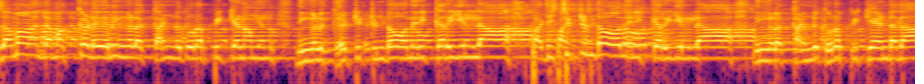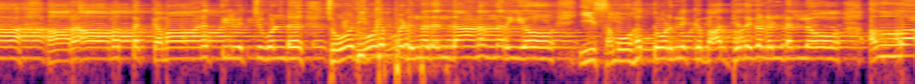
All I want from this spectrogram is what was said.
സമാന്റെ മക്കളെ നിങ്ങളെ കണ്ണു തുറപ്പിക്കണം. നിങ്ങൾ കേട്ടിട്ടുണ്ടോ എന്ന് എനിക്കറിയില്ല. പഠിച്ചിട്ടുണ്ടോ എന്ന് എനിക്കറിയില്ല. നിങ്ങളെ കണ്ണു തുറപ്പിക്കേണ്ടതാ. ആറാമത്തെ കമാനത്തിൽ വെച്ചുകൊണ്ട് ചോദിക്കപ്പെടുന്നത് എന്താണെന്നറിയോ ഈ സമൂഹത്തോട് നിനക്ക് ബാധ്യതകൾ ഉണ്ടല്ലോ അല്ലാ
